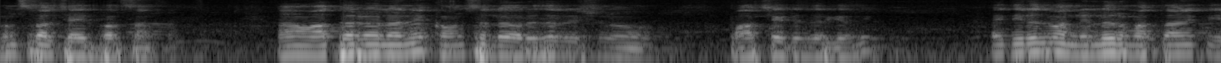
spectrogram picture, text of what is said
మున్సిపల్ చైర్పర్సన్. ఆధ్వర్యంలోనే కౌన్సిల్ రిజర్వేషన్ పాస్ చేయడం జరిగింది. అయితే ఈరోజు మన నెల్లూరు మొత్తానికి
